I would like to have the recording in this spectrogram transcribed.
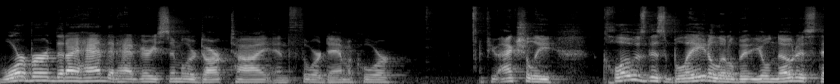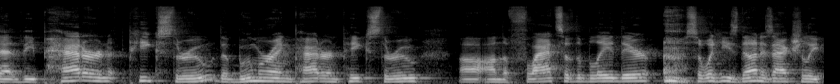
Warbird that I had that had very similar dark tie and Thor Damakor. If you actually close this blade a little bit, you'll notice that the pattern peeks through, the boomerang pattern peeks through uh, on the flats of the blade there. so what he's done is actually,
